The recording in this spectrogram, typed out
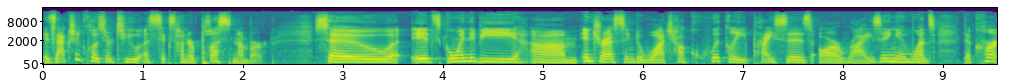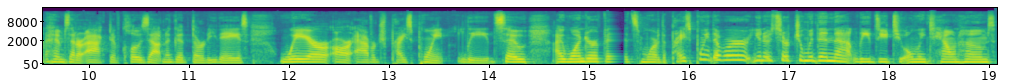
it's actually closer to a 600 plus number. So it's going to be um, interesting to watch how quickly prices are rising. And once the current homes that are active close out in a good 30 days, where our average price point leads. So I wonder if it's more of the price point that we're, you know, searching within that leads you to only townhomes.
